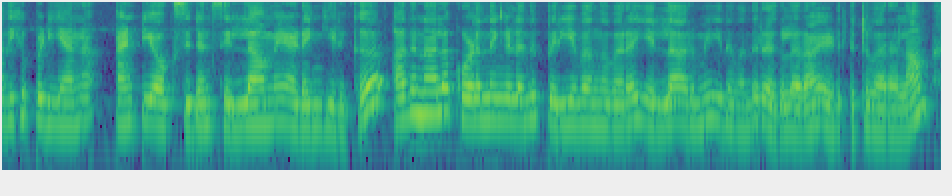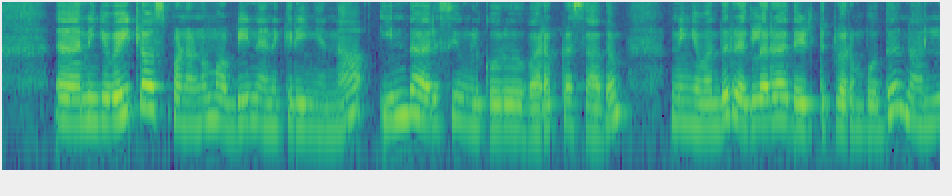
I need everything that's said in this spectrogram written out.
அதிகப்படியான ஆன்டி ஆக்சிடென்ட்ஸ் எல்லாமே அடங்கியிருக்கு. அதனால் குழந்தைங்கள்லேருந்து பெரியவங்க வர எல்லாருமே இதை வந்து ரெகுலராக எடுத்துகிட்டு வரலாம். நீங்கள் வெயிட் லாஸ் பண்ணணும் அப்படின்னு நினைக்கிறீங்கன்னா இந்த அரிசி உங்களுக்கு ஒரு வரப்பிரசாதம். நீங்கள் வந்து ரெகுலராக இதை எடுத்துகிட்டு வரும்போது நல்ல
